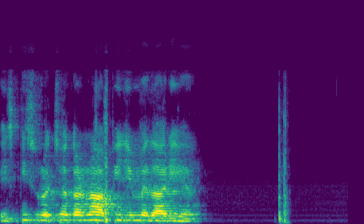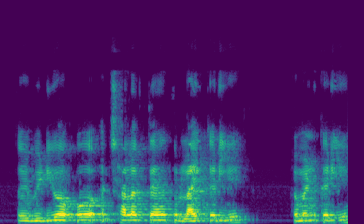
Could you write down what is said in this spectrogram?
इसकी सुरक्षा करना आपकी ज़िम्मेदारी है। तो ये वीडियो आपको अच्छा लगता है तो लाइक करिए कमेंट करिए।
